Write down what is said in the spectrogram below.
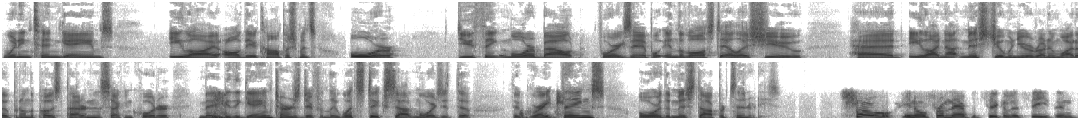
winning 10 games, Eli, all the accomplishments? Or do you think more about, for example, in the loss to LSU, had Eli not missed you when you were running wide open on the post pattern in the second quarter, maybe the game turns differently? What sticks out more? Is it the, the great things or the missed opportunities? So, you know, from that particular season,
